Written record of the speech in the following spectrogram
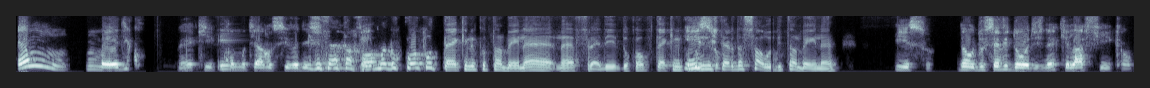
É um, um médico né, que, e, como o Thiago Silva disse. De certa forma, do corpo técnico também, né, né, Fred? Do corpo técnico Isso. do Ministério da Saúde também, né? Isso. Do, dos servidores, né, que lá ficam.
